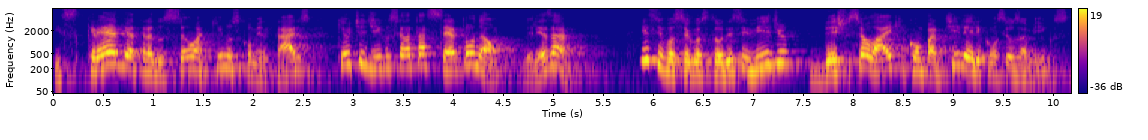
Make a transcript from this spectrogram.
escreve a tradução aqui nos comentários que eu te digo se ela está certa ou não, beleza? E se você gostou desse vídeo, deixa o seu like e compartilha ele com seus amigos.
